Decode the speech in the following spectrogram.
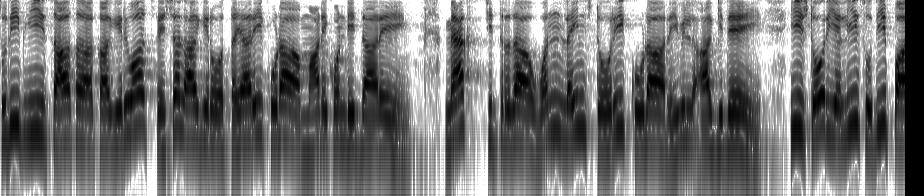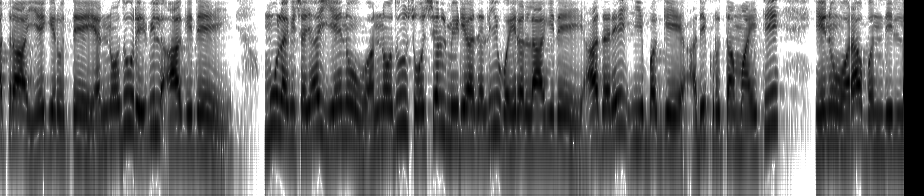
ಸುದೀಪ್ ಈ ಸಾಹಸಕ್ಕಾಗಿರುವ ಸ್ಪೆಷಲ್ ಆಗಿರೋ ತಯಾರಿ ಕೂಡ ಮಾಡಿಕೊಂಡಿದ್ದಾರೆ. ಮ್ಯಾಕ್ಸ್ ಚಿತ್ರದ ಒನ್ ಲೈನ್ ಸ್ಟೋರಿ ಕೂಡ ರಿವೀಲ್ ಆಗಿದೆ. ಈ ಸ್ಟೋರಿಯಲ್ಲಿ ಸುದೀಪ್ ಪಾತ್ರ ಹೇಗಿರುತ್ತೆ ಅನ್ನೋದು ರಿವೀಲ್ ಆಗಿದೆ. ಮೂಲ ವಿಷಯ ಏನು ಅನ್ನೋದು ಸೋಷಿಯಲ್ ಮೀಡಿಯಾದಲ್ಲಿ ವೈರಲ್ ಆಗಿದೆ. ಆದರೆ ಈ ಬಗ್ಗೆ ಅಧಿಕೃತ ಮಾಹಿತಿ ಏನೂ ಹೊರ ಬಂದಿಲ್ಲ.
